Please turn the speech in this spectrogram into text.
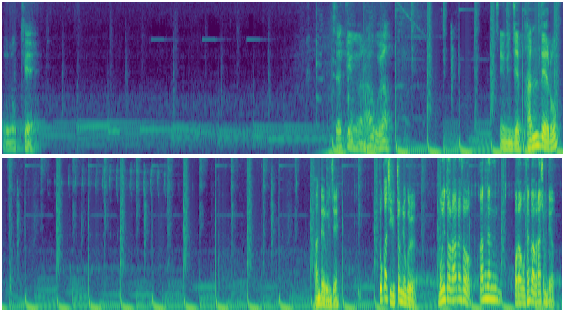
이렇게 세팅을 하고요. 지금 이제 반대로 반대로 이제 똑같이 6.6을 모니터를 하면서 깎는 거라고 생각을 하시면 돼요.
